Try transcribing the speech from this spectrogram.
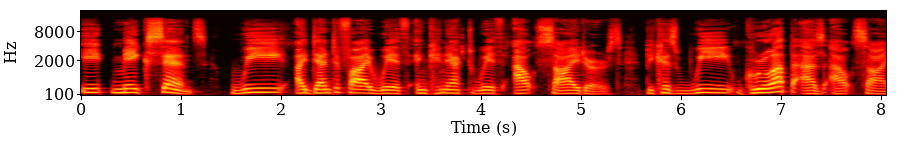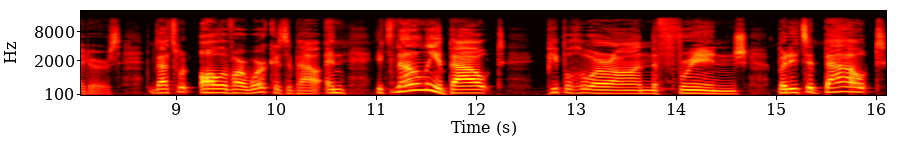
it makes sense. We identify with and connect with outsiders because we grew up as outsiders. That's what all of our work is about. And it's not only about people who are on the fringe, but it's about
